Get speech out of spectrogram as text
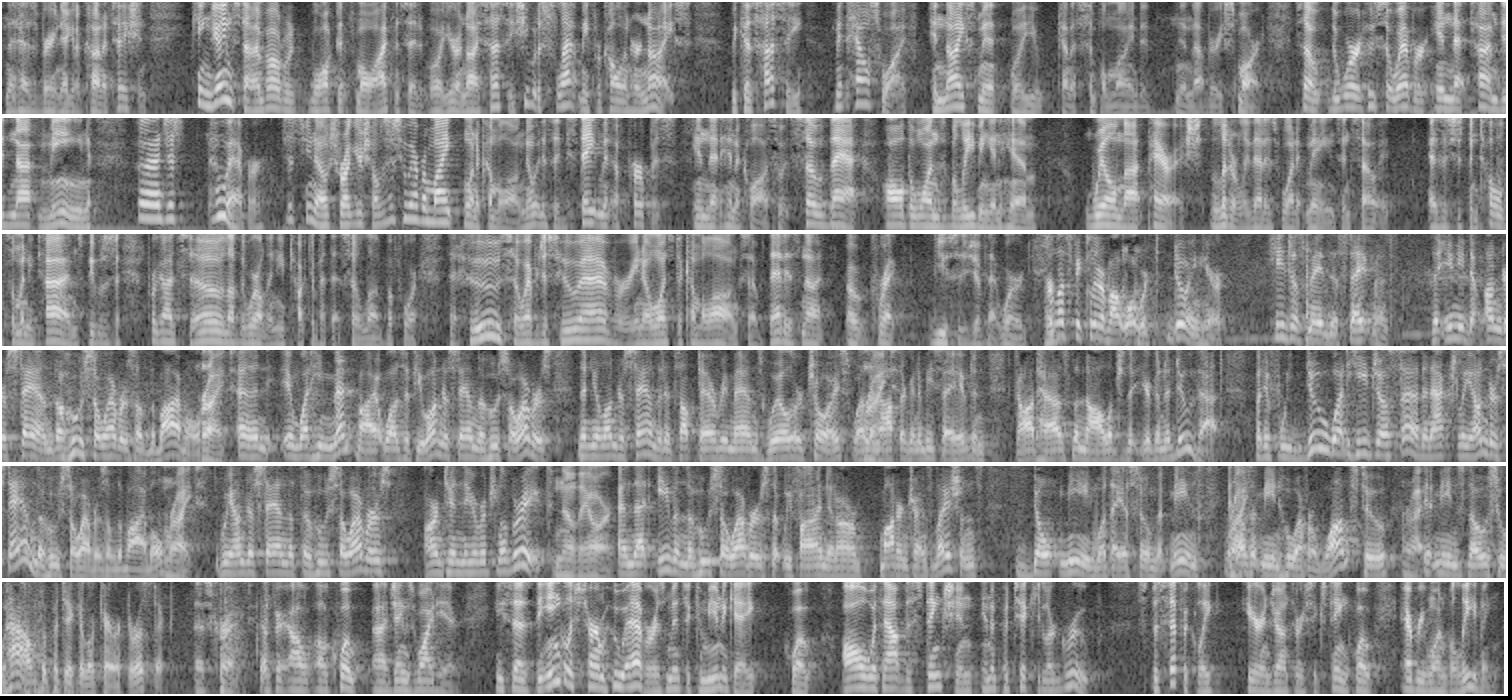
And that has a very negative connotation. King James time, if I would have walked up to my wife and said, well, you're a nice hussy, she would have slapped me for calling her nice. Because hussy meant housewife, and nice meant, well, you're kind of simple minded and not very smart. So the word whosoever in that time did not mean uh, just whoever, just, you know, shrug your shoulders, just whoever might want to come along. No, it is a statement of purpose in that hina clause. So it's so that all the ones believing in him will not perish. Literally, that is what it means. And so it, as it's just been told so many times, people just say, For God so loved the world. And you've talked about that so love before, that whosoever, just whoever, you know, wants to come along. So that is not a correct usage of that word. So let's be clear about what we're doing here. He just made this statement that you need to understand the whosoever's of the Bible. Right. And, and what he meant by it was if you understand the whosoever's, then you'll understand that it's up to every man's will or choice whether or not they're going to be saved, and God has the knowledge that you're going to do that. But if we do what he just said and actually understand the whosoever's of the Bible, Right. we understand that the whosoever's aren't in the original Greek No, they aren't. and that even the whosoever's that we find in our modern translations don't mean what they assume it means. It Right. doesn't mean whoever wants to. Right. It means those who have the particular characteristic. That's correct. Fact, I'll, I'll quote uh, James White here. He says, The English term whoever is meant to communicate, quote, all without distinction in a particular group. Specifically, here in John 3.16, quote, everyone believing,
